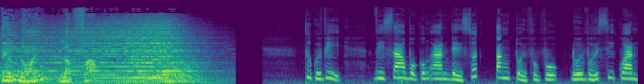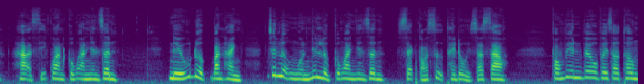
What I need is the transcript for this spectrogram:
Tiếng nói lập pháp Thưa quý vị, vì sao Bộ Công an đề xuất tăng tuổi phục vụ đối với sĩ quan, hạ sĩ quan công an nhân dân? Nếu được ban hành, chất lượng nguồn nhân lực công an nhân dân sẽ có sự thay đổi ra sao? Phóng viên VOV Giao thông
